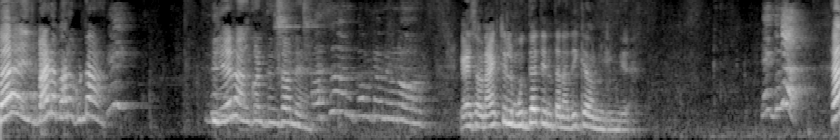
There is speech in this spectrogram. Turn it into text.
ಲೇ ಬೇಡ ಬೇಡ ಗುಂಡ. ಏನು ಅನ್ಕೊಂಡು ತಿಂತವನೆ. ಗೈಸ್ ಅವ್ನು ಆಕ್ಚುಲಿ ಮುದ್ದೆ ತಿಂತಾನೆ ಅದಕ್ಕೆ ಅವ್ನಿಗೆ ಹಿಂಗೆ! ಹೇ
